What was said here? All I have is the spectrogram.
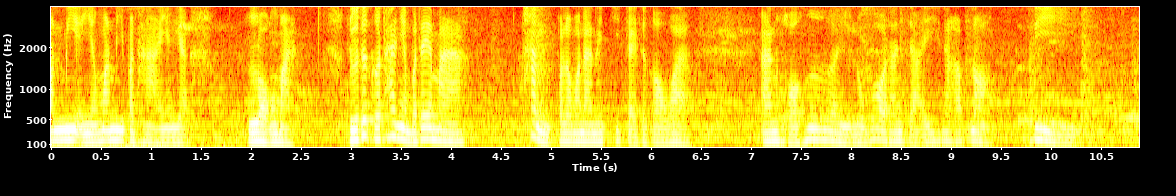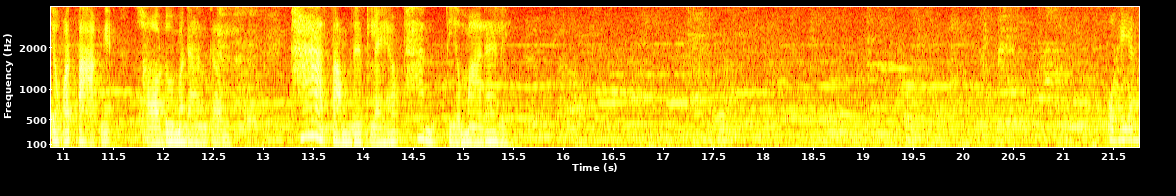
มันมีอะไรอย่างมันมีปัญหาอย่างเงี้ยลองมา หรือถ้าเกิดท่านยังไม่ได้มา ท่านปรมนาในจิตใจตะกอว่าอันขอเฮ้ยหลวงพ่อท่านใจนะครับเนาะที่จังหวัดตากเนี่ย ขอโดนมาดานกัน ถ้าสำเร็จแล้วท่านเตรียมมาได้เลยโอเคยัง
